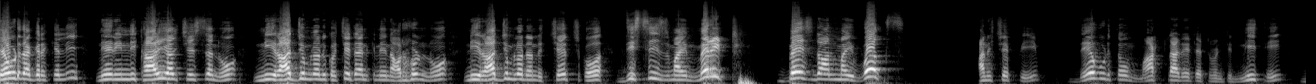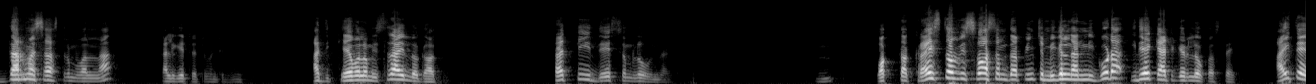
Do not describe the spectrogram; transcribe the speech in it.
దేవుడి దగ్గరికి వెళ్ళి నేను ఇన్ని కార్యాలు చేశాను నీ రాజ్యంలోనికి వచ్చేటానికి నేను అర్హుడును నీ రాజ్యంలో నన్ను చేర్చుకో this is my merit based on my works అని చెప్పి దేవుడితో మాట్లాడేటటువంటి నీతి ధర్మశాస్త్రం వలన కలిగేటటువంటి నీతి. అది కేవలం ఇస్రాయిల్లో కాదు ప్రతి దేశంలో ఉందండి. ఒక్క క్రైస్తవ విశ్వాసం తప్పించి మిగిలినన్ని కూడా ఇదే కేటగిరీలోకి వస్తాయి. అయితే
